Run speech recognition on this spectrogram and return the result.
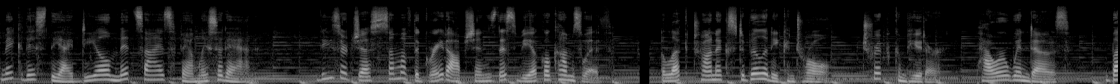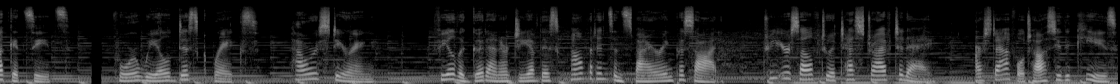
make this the ideal midsize family sedan. These are just some of the great options this vehicle comes with. Electronic stability control, trip computer, power windows, bucket seats, four-wheel disc brakes, power steering. Feel the good energy of this confidence-inspiring Passat. Treat yourself to a test drive today. Our staff will toss you the keys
